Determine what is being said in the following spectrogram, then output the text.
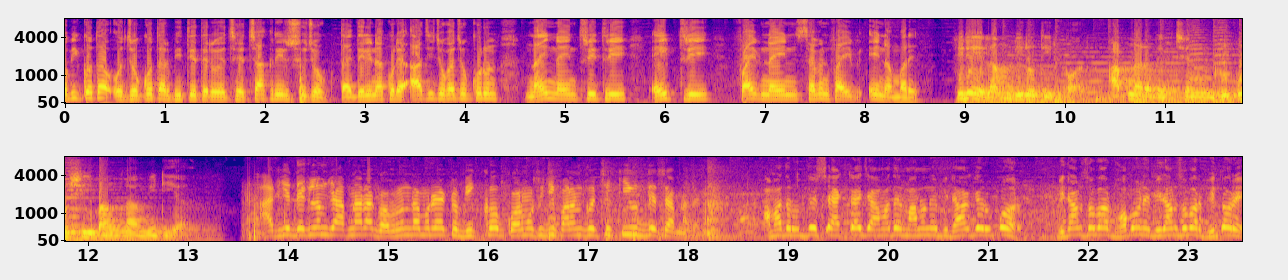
অভিজ্ঞতা ও যোগ্যতার ভিত্তিতে রয়েছে চাকরির সুযোগ। তাই দেরি না করে আজই যোগাযোগ করুন nine nine three three eight three five nine seven five এই নাম্বারে। ফিরে এলাম বিরতির পর। আপনারা দেখছেন রূপসী বাংলা মিডিয়া। আজকে দেখলাম যে আপনারা গভর্নদা মোড়ে একটা বিক্ষোভ কর্মসূচি পালন করছে। কি উদ্দেশ্যে আপনাদের? আমাদের উদ্দেশ্য একটাই যে আমাদের মাননীয় বিধায়কের উপর বিধানসভার ভবনে বিধানসভার ভিতরে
